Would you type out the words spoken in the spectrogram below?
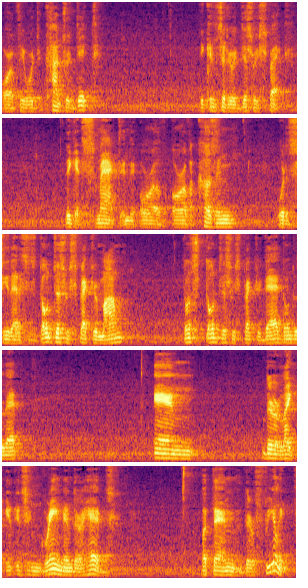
or if they were to contradict, they consider it disrespect. They get smacked, and or of or of a cousin were to see that, it says, don't disrespect your mom. Don't, don't disrespect your dad. Don't do that. And they're like, it's ingrained in their heads. But then their feelings,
